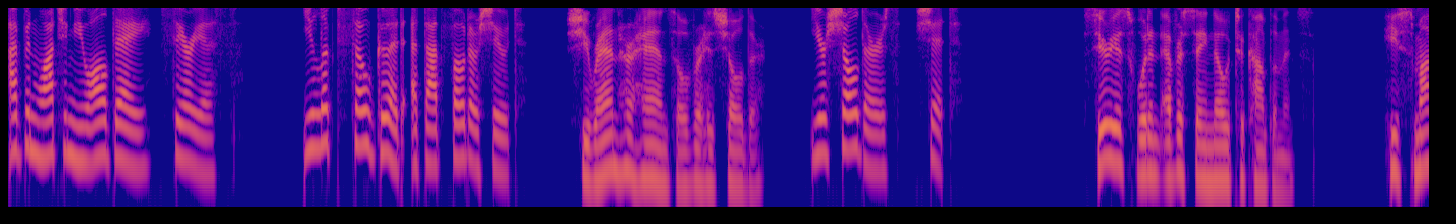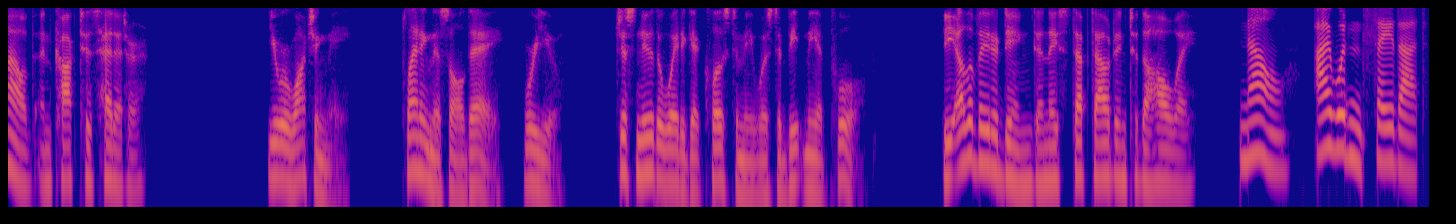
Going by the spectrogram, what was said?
I've been watching you all day, Sirius. You looked so good at that photo shoot. She ran her hands over his shoulder. Your shoulders, shit. Sirius wouldn't ever say no to compliments. He smiled and cocked his head at her. You were watching me. Planning this all day, were you? Just knew the way to get close to me was to beat me at pool. The elevator dinged and they stepped out into the hallway. No, I wouldn't say that.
